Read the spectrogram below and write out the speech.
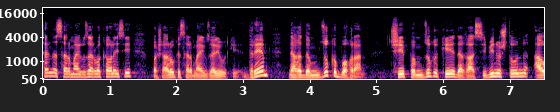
څنګه سرمایه ګذار وکولای شي په ښارو کې سرمایه ګذاري وکړي دریم دغه د مځکو بحران چې په مځکو کې د غاصبینو شتون او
